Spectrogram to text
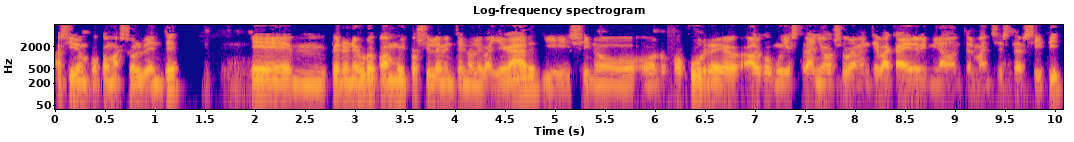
ha sido un poco más solvente. pero en Europa muy posiblemente no le va a llegar y si no ocurre algo muy extraño seguramente va a caer eliminado ante el Manchester City.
